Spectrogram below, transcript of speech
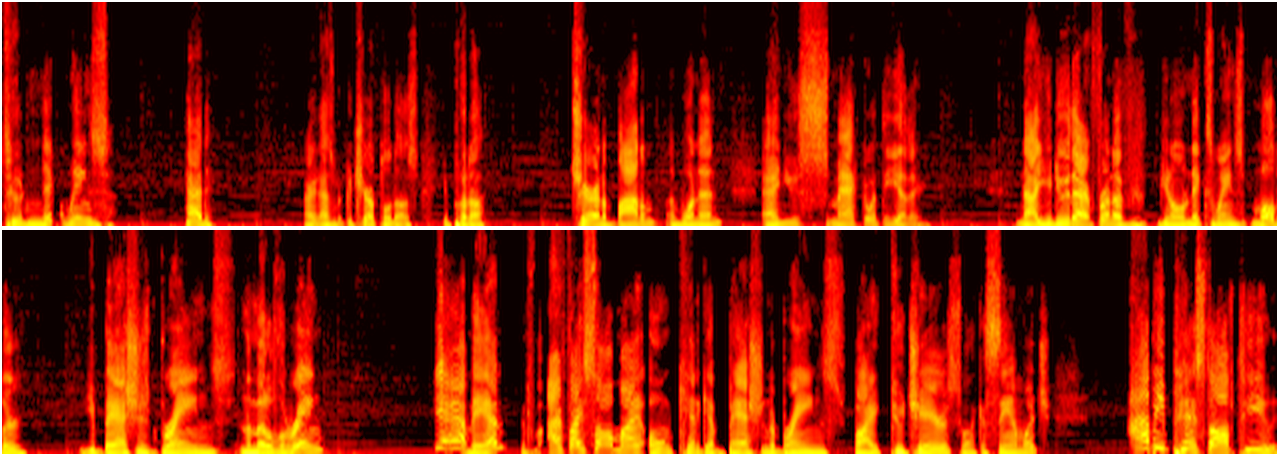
to Nick Wayne's head. All right, that's what concerto does. You put a chair on the bottom on one end and you smack it with the other. Now you do that in front of you know Nick Wayne's mother. You bash his brains in the middle of the ring. Yeah, man. If, if I saw my own kid get bashed in the brains by two chairs, or like a sandwich, I'd be pissed off too.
